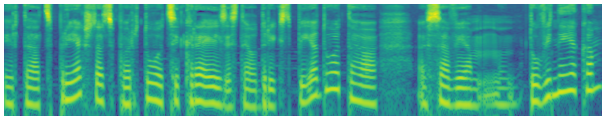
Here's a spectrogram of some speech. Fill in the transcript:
ir tāds priekšstats par to, cik reizes tev drīkst piedot saviem tuviniekam,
